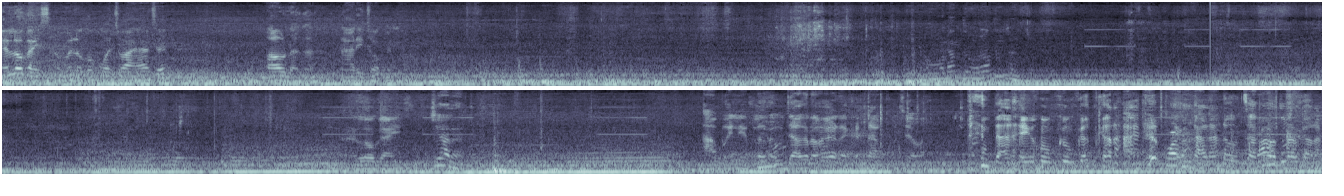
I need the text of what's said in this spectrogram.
હેલો ગાઈસ અમે લોકો પહોંચવા આવ્યા છે ભાવનગર નારી ચોકડી હેલો ગાઈસ ચાલે. આ ભાઈ એટલો ઉજાગરો હોય ને કે ના પૂછે. દાદા એ હુમ હુમ કત કરાય પણ દાદા ને ઉચાર ઉચાર કરાય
